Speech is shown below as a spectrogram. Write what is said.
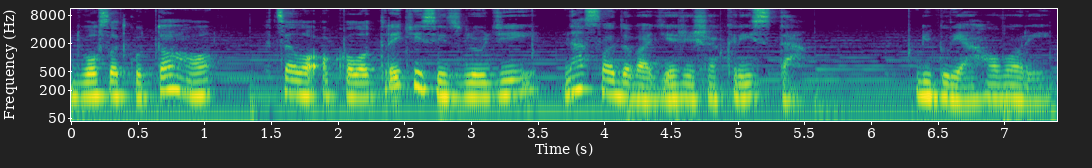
V dôsledku toho chcelo okolo 3000 ľudí nasledovať Ježiša Krista. Biblia hovorí,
